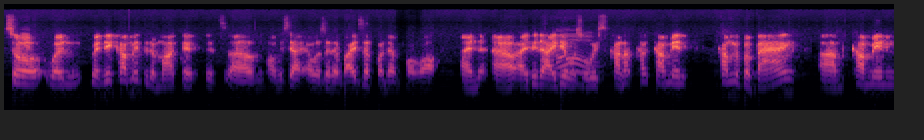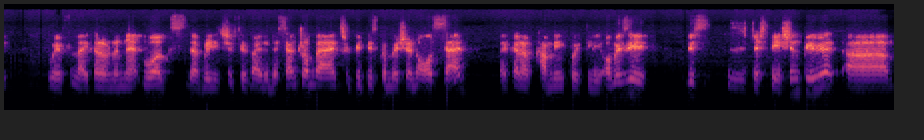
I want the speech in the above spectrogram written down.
So when, when they come into the market, it's um, obviously I, I was an advisor for them for a while, and uh, I think the idea was Oh. always kind of come in, come with a bang, um, come in with like kind of the networks, the relationships with either the central bank, Securities Commission, all set, and kind of coming quickly. Obviously, this, is gestation period, um,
